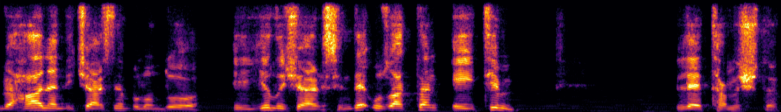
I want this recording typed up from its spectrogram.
ve halen içerisinde bulunduğu e, yıl içerisinde uzaktan eğitimle tanıştı.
